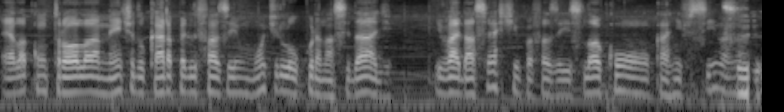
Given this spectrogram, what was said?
ela controla a mente do cara para ele fazer um monte de loucura na cidade e vai dar certinho para fazer isso. Logo com carnificina, né?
